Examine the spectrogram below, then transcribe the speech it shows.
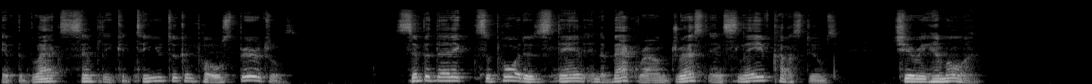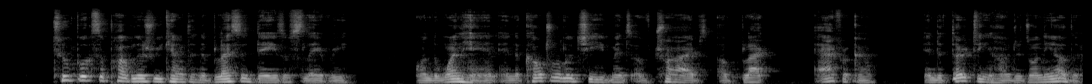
if the blacks simply continue to compose spirituals. Sympathetic supporters stand in the background dressed in slave costumes, cheering him on. Two books are published recounting the blessed days of slavery on the one hand and the cultural achievements of tribes of black Africa and the 1300s on the other.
